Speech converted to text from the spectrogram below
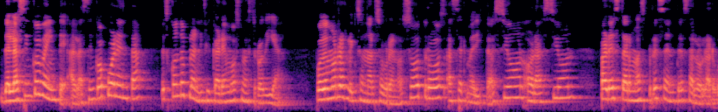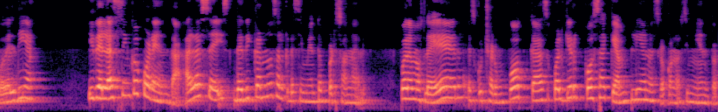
De las 5.20 a las 5.40 es cuando planificaremos nuestro día. Podemos reflexionar sobre nosotros, hacer meditación, oración, para estar más presentes a lo largo del día. Y de las 5.40 a las 6 dedicarnos al crecimiento personal, Podemos leer, escuchar un podcast, cualquier cosa que amplíe nuestro conocimiento.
